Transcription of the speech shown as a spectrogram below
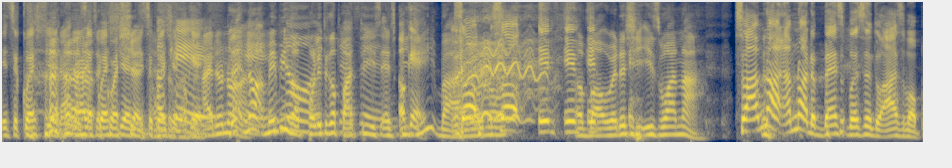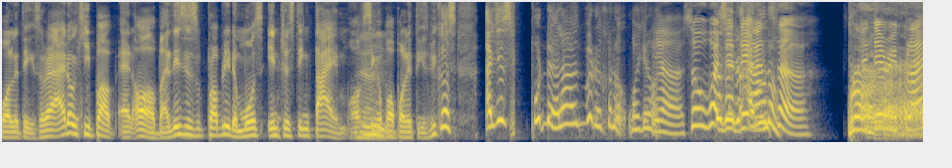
It's a question. ah. It's, a question. It's a question. Okay. Okay. I don't know. No, maybe No, her political party is. SPG, Okay. but So I don't know so if if, if about whether she is one lah. so I'm not I'm not the best person to ask about politics, right? I don't keep up at all. But this is probably the most interesting time of Singapore politics because I just put the lah. But I cannot. Why cannot? Yeah. So what Because I did they don't- I don't know. Answer? Did they reply?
